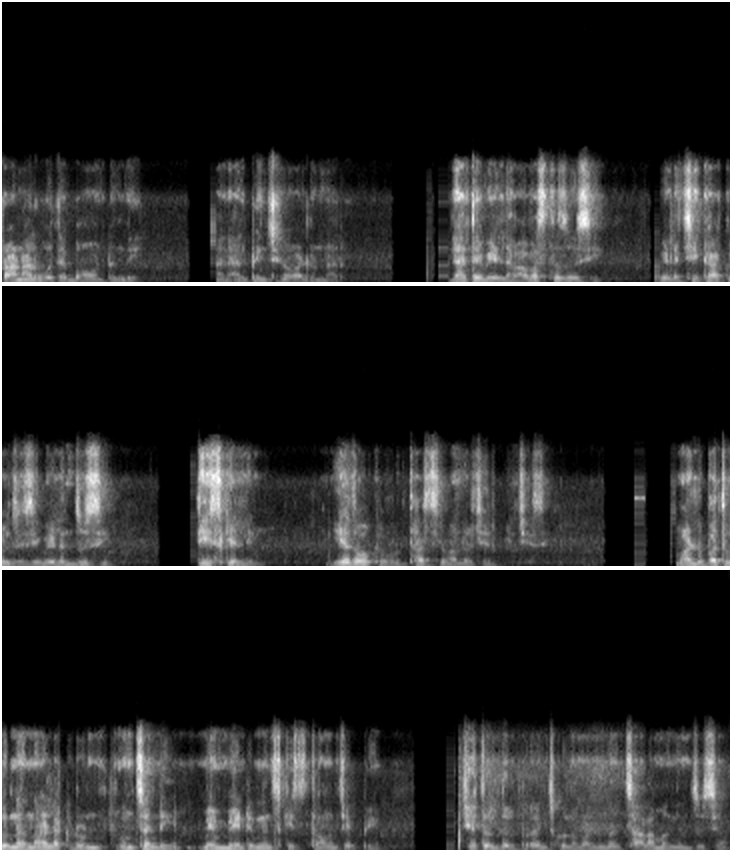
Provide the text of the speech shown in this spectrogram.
ప్రాణాలు పోతే బాగుంటుంది అని అనిపించిన వాళ్ళు ఉన్నారు. లేకపోతే వీళ్ళ అవస్థ చూసి వీళ్ళ చికాకులు చూసి వీళ్ళని చూసి తీసుకెళ్ళి ఏదో ఒక వృద్ధాశ్రమంలో చేర్పించేసి వాళ్ళు బతుకున్న నాళ్ళు అక్కడ ఉంచండి. మేము మెయింటెనెన్స్కి ఇస్తామని చెప్పి చేతులు దులుపురించుకున్న వాళ్ళని చాలామందిని చూసాం.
